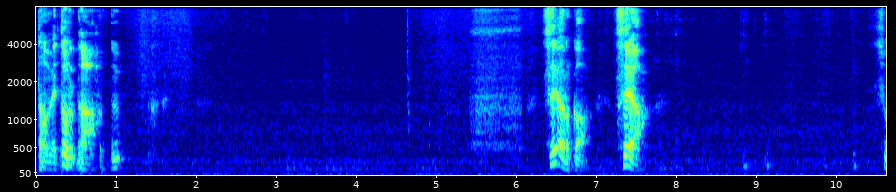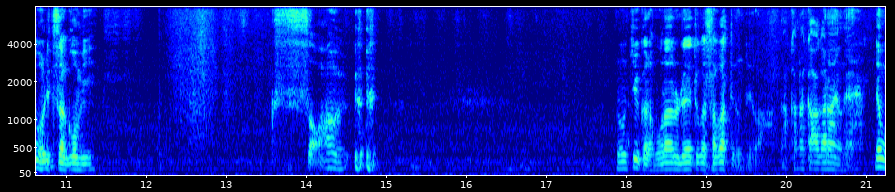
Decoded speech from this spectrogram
ダメとるな。う。せやろか。せや。勝率はゴミ。合う。この9からもらえるレートが下がってるんだよ。なかなか上がらないよね。でも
